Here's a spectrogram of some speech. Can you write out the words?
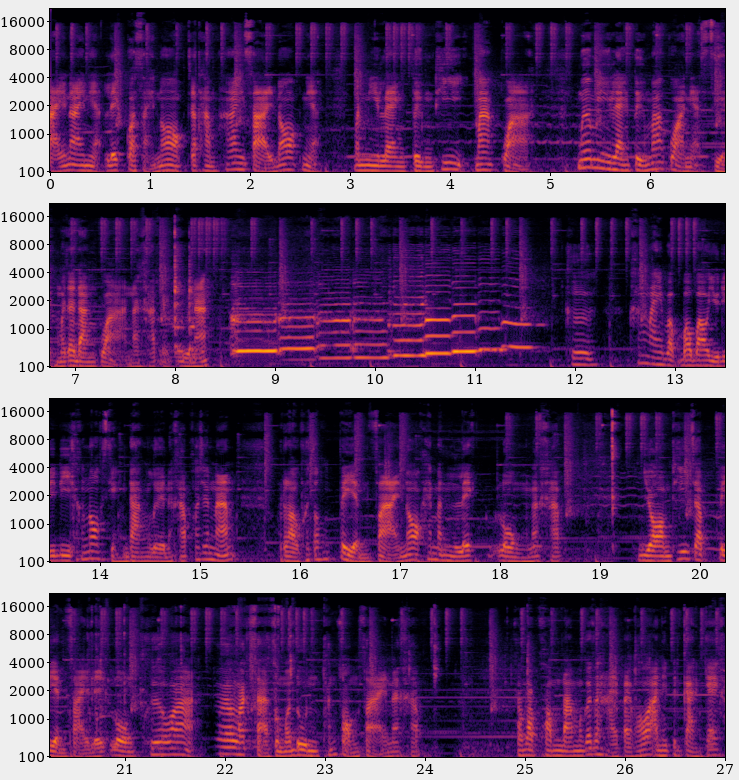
ายในเนี่ยเล็กกว่าสายนอก จะทำให้สายนอกเนี่ยมันมีแรงตึงที่มากกว่า เมื่อมีแรงตึงมากกว่าเนี่ยเสียงมันจะดังกว่านะครับดูนะ คือข้างในแบบเบาๆอยู่ดีๆ ข้างนอกเสียงดังเลยนะครับ เพราะฉะนั้นเราก็ต้องเปลี่ยนสายนอกให้มันเล็กลงนะครับ ยอมที่จะเปลี่ยนสายเล็กลง เพื่อว่าเพื่อรักษาสมดุลทั้งสองสายนะครับสำหรับความดังมันก็จะหายไปเพราะว่าอันนี้เป็นการแก้ไข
